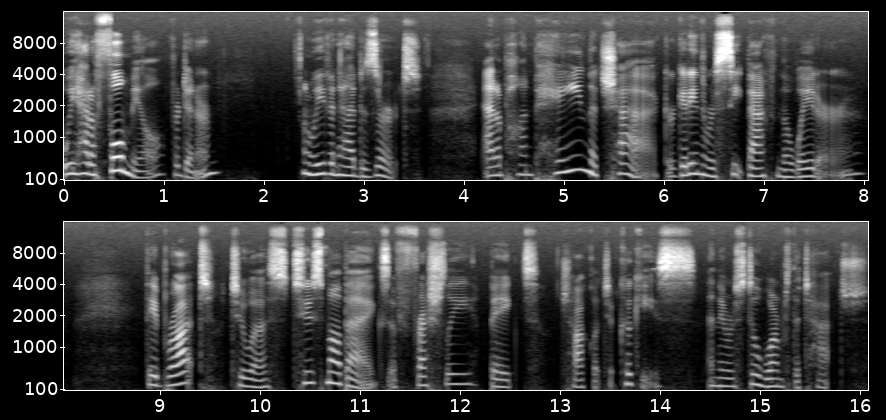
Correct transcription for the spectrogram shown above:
we had a full meal for dinner, and we even had dessert. And upon paying the check or getting the receipt back from the waiter, they brought to us two small bags of freshly baked chocolate chip cookies, and they were still warm to the touch.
